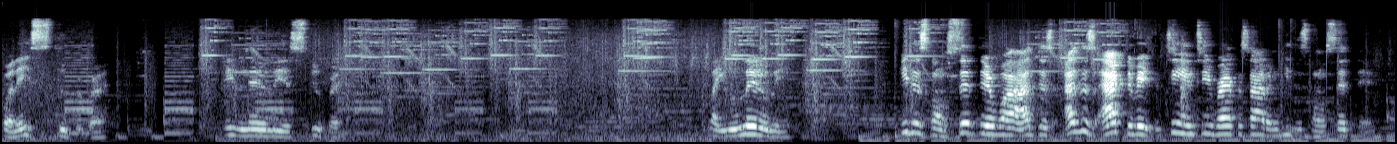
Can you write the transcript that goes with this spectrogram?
Boy, they stupid, bro. They literally is stupid. Like literally. He just gonna sit there while I just I just activate the TNT right beside him. He just gonna sit there.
